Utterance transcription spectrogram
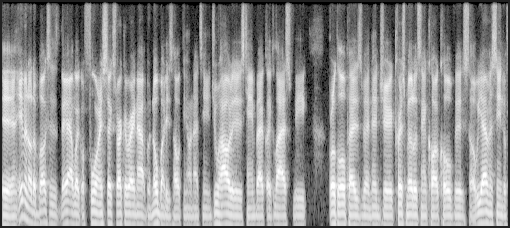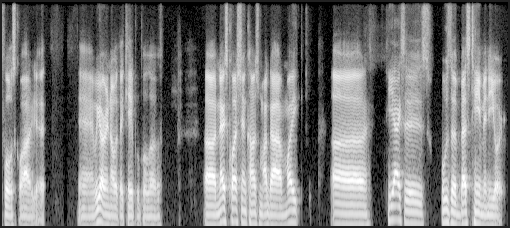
Yeah, even though the Bucks is they have like a four and six record right now, but nobody's healthy on that team. Jrue Holiday just came back like last week. Brook Lopez has been injured. Khris Middleton caught COVID, so we haven't seen the full squad yet, and we already know what they're capable of. Uh, next question comes from my guy Mike. Uh, he asks, "Is who's the best team in New York?"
